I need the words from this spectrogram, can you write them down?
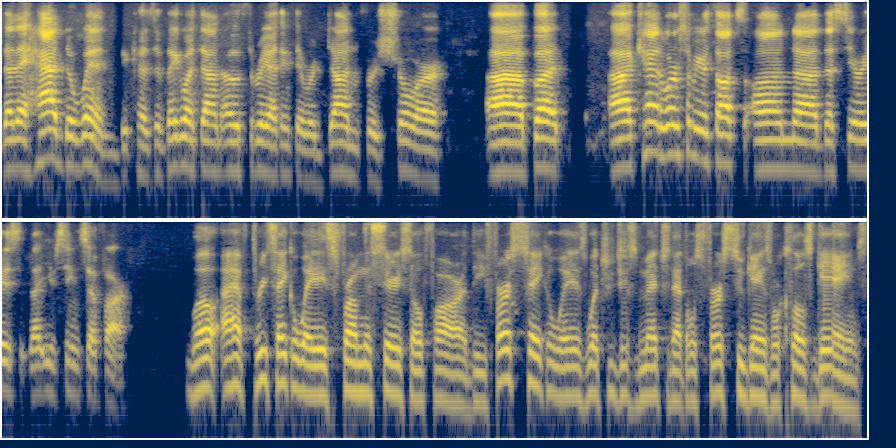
that they had to win because if they went down 0-3, I think they were done for sure. But Ken, what are some of your thoughts on the series that you've seen so far? Well, I have three takeaways from this series so far. The first takeaway is what you just mentioned that those first two games were close games.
